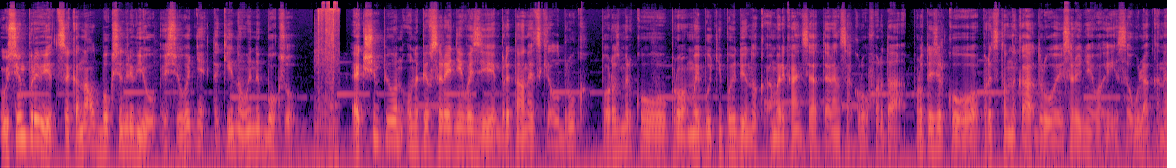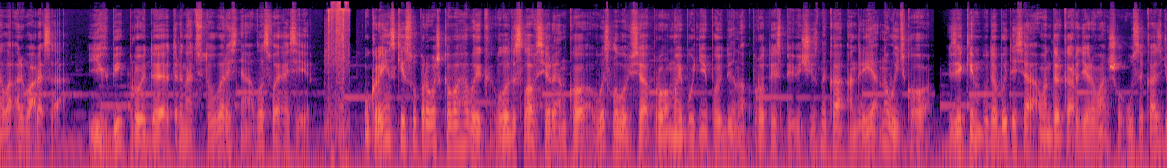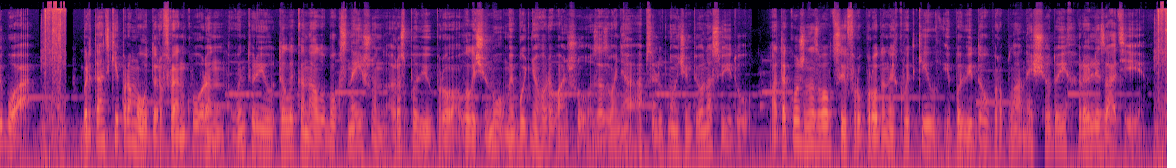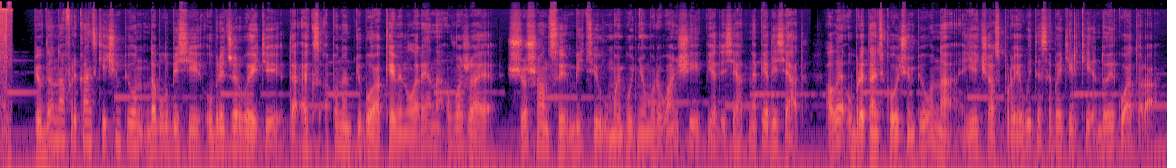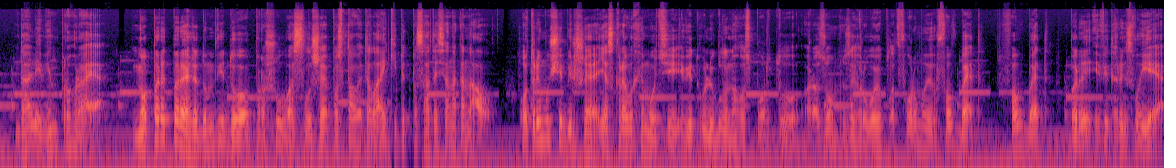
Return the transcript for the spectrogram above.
Усім привіт! Це канал Boxing Review, і сьогодні такі новини боксу. Екс-чемпіон у напівсередній вазі британець Келл Брук порозмірковував про майбутній поєдинок американця Теренса Кроуфорда проти зіркового представника другої середньої ваги Сауля Канела Альвареса. Їх бій пройде 13 вересня в Лас-Вегасі. Український суперважковаговик Владислав Сіренко висловився про майбутній поєдинок проти співвітчизника Андрія Новицького, з яким буде битися в андеркарді реваншу Усика з Дюбуа. Британський промоутер Френк Уоррен в інтерв'ю телеканалу Box Nation розповів про величину майбутнього реваншу за звання абсолютного чемпіона світу, а також назвав цифру проданих квитків і повідав про плани щодо їх реалізації. Південноафриканський чемпіон WBC у Бріджервейті та екс-опонент Дюбуа Кевін Ларена вважає, що шанси бійців у майбутньому реванші 50 на 50. Але у британського чемпіона є час проявити себе тільки до екватора. Далі він програє. Но перед переглядом відео прошу вас лише поставити лайк і підписатися на канал. Отримуй ще більше яскравих емоцій від улюбленого спорту разом з ігровою платформою Favbet. Favbet. Бери від гри своє.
